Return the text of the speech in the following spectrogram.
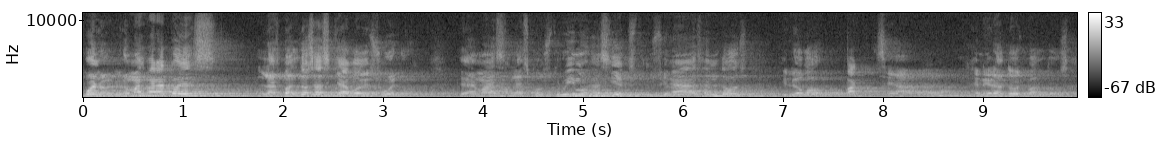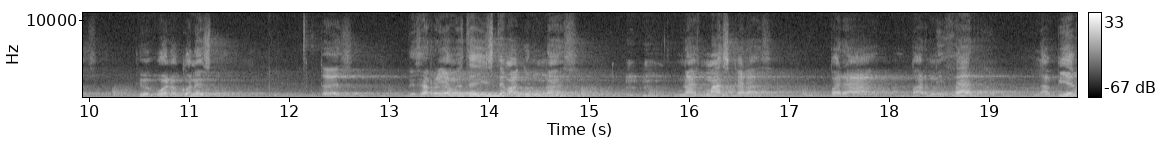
Bueno, lo más barato es las baldosas que hago de suelo. Y además las construimos así, extrusionadas en dos, y luego ¡pac! se abre y genera dos baldosas. Digo, bueno, con esto. Entonces, desarrollamos este sistema con unas, unas máscaras para barnizar la pieza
